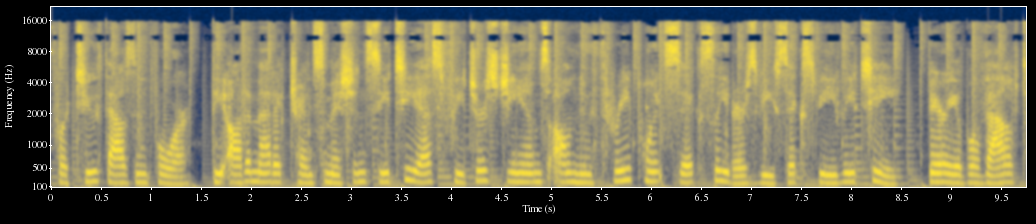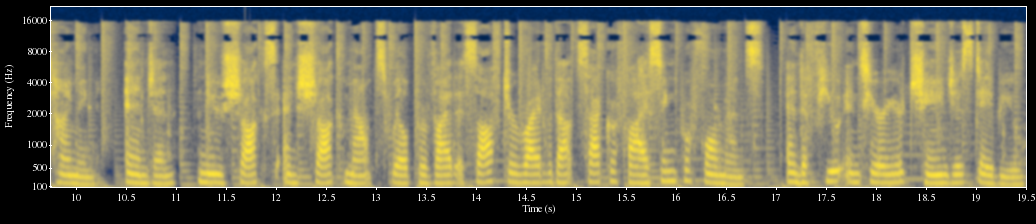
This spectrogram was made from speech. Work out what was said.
For 2004, the automatic transmission CTS features GM's all-new 3.6 liters V6 VVT, variable valve timing, engine, new shocks and shock mounts will provide a softer ride without sacrificing performance, and a few interior changes debut.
